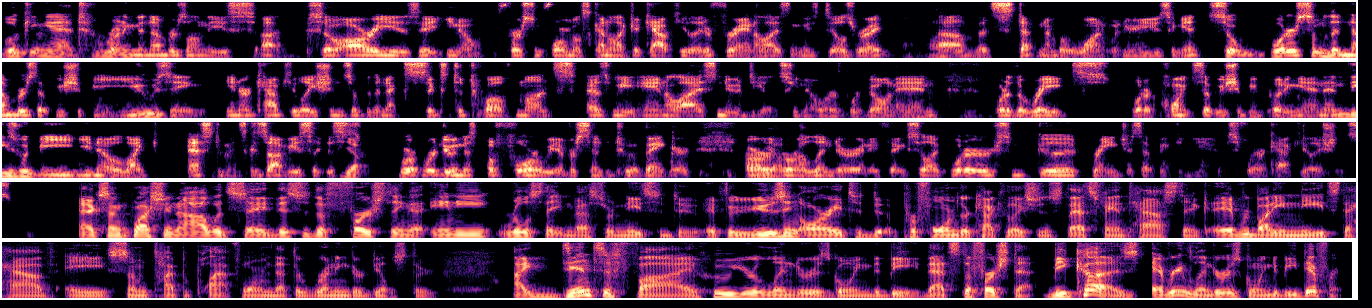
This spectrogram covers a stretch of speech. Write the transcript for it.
looking at running the numbers on these uh, so ari is a you know first and foremost kind of like a calculator for analyzing these deals right uh-huh. um, that's step number one when you're using it so what are some of the numbers that we should be using in our calculations over the next six to 12 months as we analyze new deals you know we're, we're going in what are the rates what are points that we should be putting in and these would be you know like estimates because obviously this yep. is we're, we're doing this before we ever send it to a banker or, yeah. or a lender or anything. So, like, what are some good ranges that we can use for our calculations? Excellent question. I would say this is the first thing that any real estate investor needs to do. If they're using RA to do, perform their calculations, that's fantastic. Everybody needs to have a some type of platform that they're running their deals through. Identify who your lender is going to be. That's the first step because every lender is going to be different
